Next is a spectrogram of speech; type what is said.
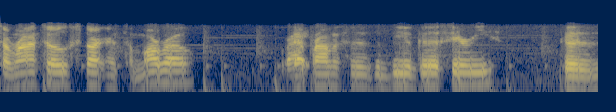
Toronto starting tomorrow. Right. That promises to be a good series because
